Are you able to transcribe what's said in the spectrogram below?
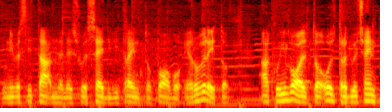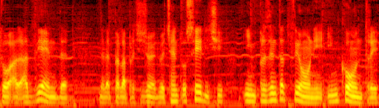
l'università nelle sue sedi di Trento, Povo e Rovereto ha coinvolto oltre 200 a- aziende, per la precisione 216, in presentazioni, incontri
